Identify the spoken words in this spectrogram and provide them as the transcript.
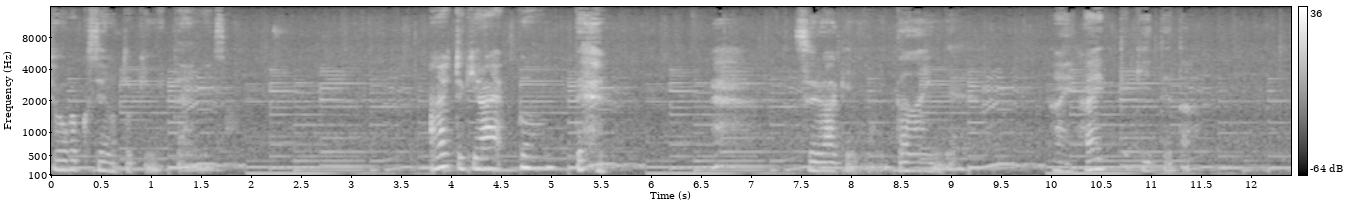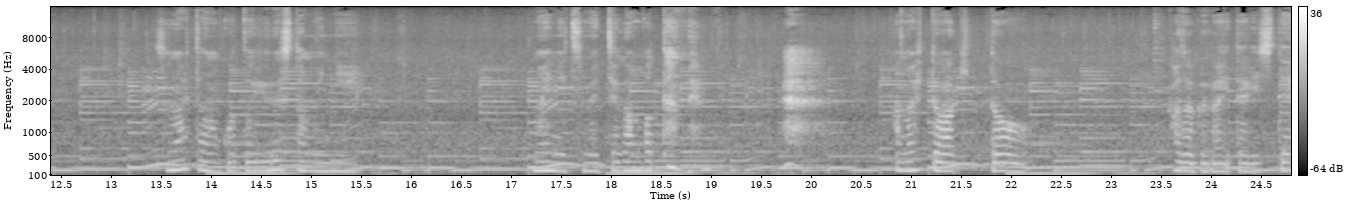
小学生の時みたいにさ「あの人嫌いうん」ってするわけにもいかないんで「はいはい」って聞いてた。その人のことを許すために毎日めっちゃ頑張ったんだよね。あの人はきっと家族がいたりして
